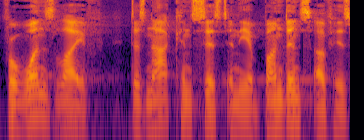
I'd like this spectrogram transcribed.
for one's life does not consist in the abundance of his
